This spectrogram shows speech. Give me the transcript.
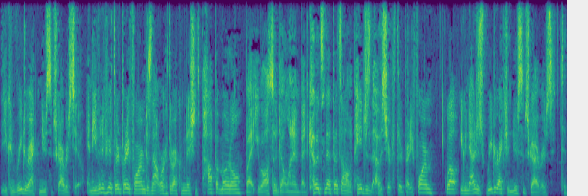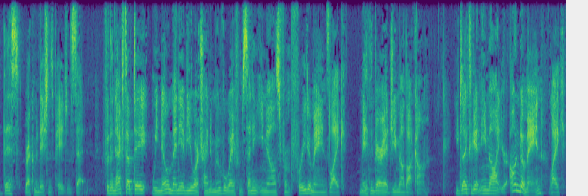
that you can redirect new subscribers to. And even if your third party form does not work with the recommendations pop up modal, but you also don't want to embed code snippets on all the pages that host your third party form, well, you can now just redirect your new subscribers to this recommendations page instead. For the next update, we know many of you are trying to move away from sending emails from free domains like nathanbarry at gmail.com you'd like to get an email at your own domain, like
